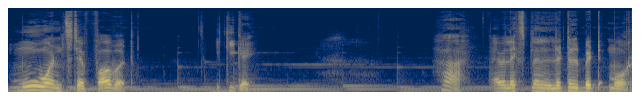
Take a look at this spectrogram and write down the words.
move one step forward. Ikigai. Ha, I will explain a little bit more.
